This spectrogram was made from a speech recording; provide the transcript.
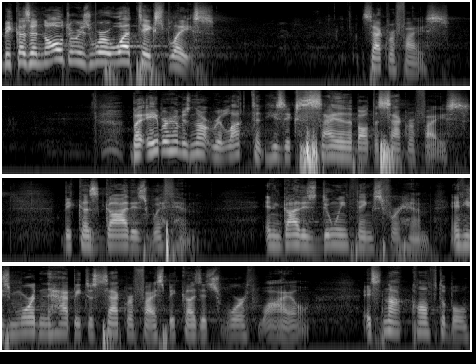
because an altar is where what takes place? Sacrifice. But Abraham is not reluctant, he's excited about the sacrifice because God is with him and God is doing things for him. And he's more than happy to sacrifice because it's worthwhile. It's not comfortable,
